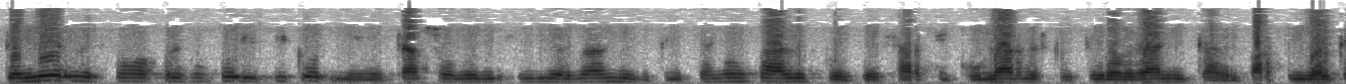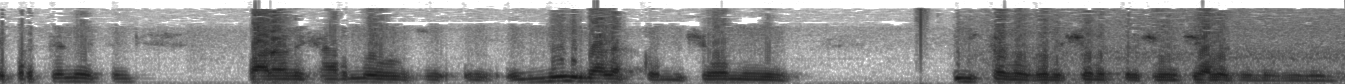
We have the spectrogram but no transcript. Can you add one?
tenerles como presos políticos y en el caso de Virgilio Hernández y Cristian González, pues desarticular la estructura orgánica del partido al que pertenecen para dejarlos eh, en muy malas condiciones vistas las elecciones presidenciales de 2020.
